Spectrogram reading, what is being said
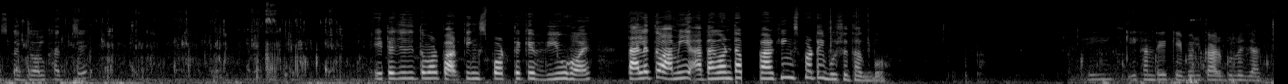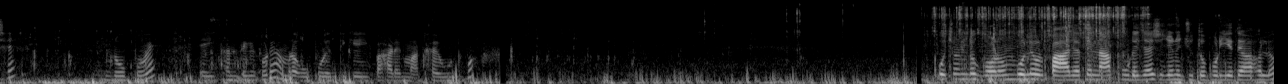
অস্কার জল খাচ্ছে। এটা যদি তোমার পার্কিং স্পট থেকে ভিউ হয়, তাহলে তো আমি আধা ঘণ্টা পার্কিং স্পটেই বসে থাকব। এই এখান থেকে কেবল কারগুলো যাচ্ছে রোপওয়ে এইখান থেকে করে আমরা উপরের দিকে এই পাহাড়ের মাথায় উঠবো। প্রচণ্ড গরম বলে ওর পা যাতে না পুড়ে যায়, সেজন্য জুতো পরিয়ে দেওয়া হলো।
